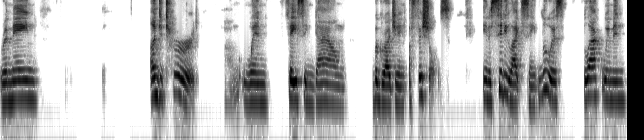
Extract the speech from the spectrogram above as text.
remain undeterred um, when facing down begrudging officials. In a city like St. Louis, Black women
